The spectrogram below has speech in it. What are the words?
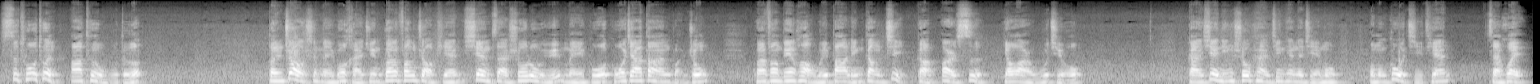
斯托顿·阿特伍德。本照是美国海军官方照片，现在收录于美国国家档案馆中，官方编号为八零杠 G 杠二四幺二五九。感谢您收看今天的节目，我们过几天再会。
